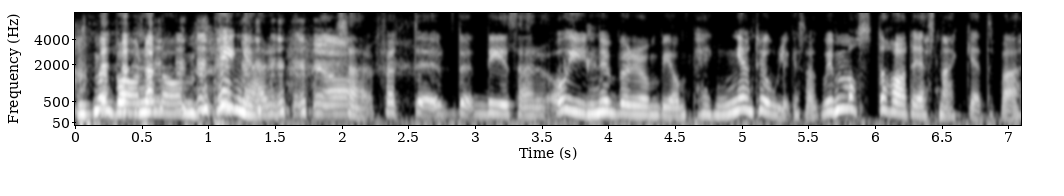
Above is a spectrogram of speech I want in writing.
med barnen om pengar. Så här, för att eh, det, det är så här. Oj nu börjar de be om pengar till olika saker. Vi måste ha det snacket. Bara,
